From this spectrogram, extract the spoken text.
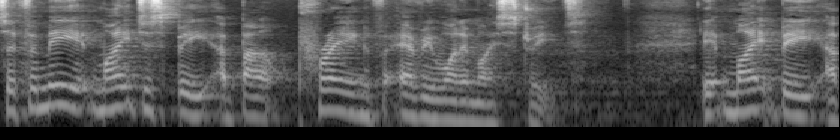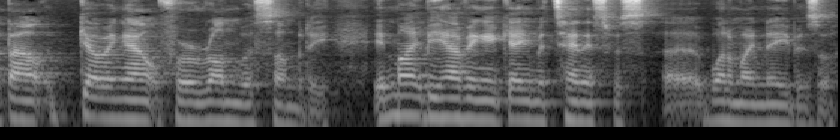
So for me, it might just be about praying for everyone in my street. It might be about going out for a run with somebody. It might be having a game of tennis with uh, one of my neighbours. Or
